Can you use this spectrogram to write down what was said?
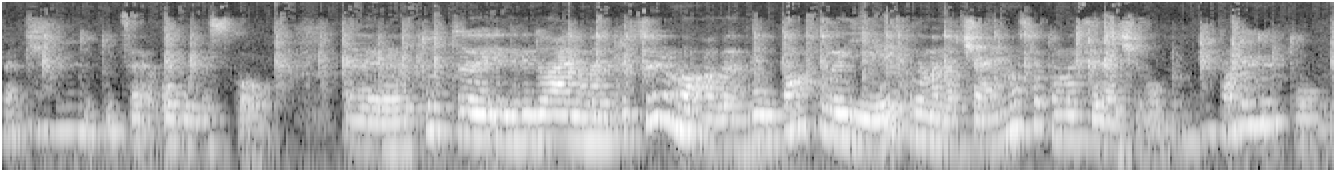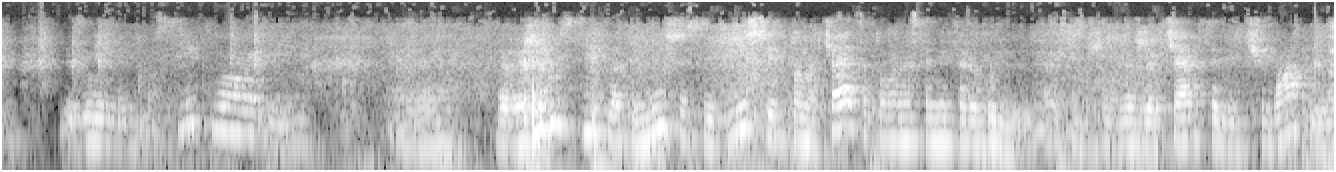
Бачите, тобто це обов'язково. Е, Тут е, індивідуально ми не працюємо, але група, коли є, коли ми навчаємося, то ми ці речі робимо. Так? Тобто змінюємо світло і е, режим світла, темніше, світліше, хто навчається, то вони самі це регулюють, тому що вони вже вчаться відчувати, як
